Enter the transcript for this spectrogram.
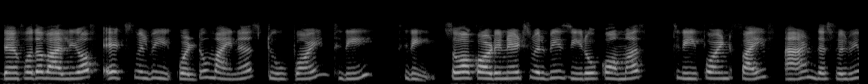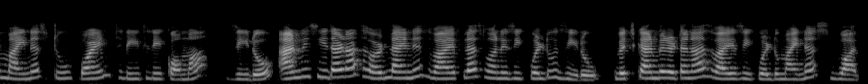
Therefore, the value of x will be equal to minus 2.33. So, our coordinates will be 0, comma 3.5 and this will be minus 2.33 comma 0 and we see that our third line is y plus 1 is equal to 0 which can be written as y is equal to minus 1.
